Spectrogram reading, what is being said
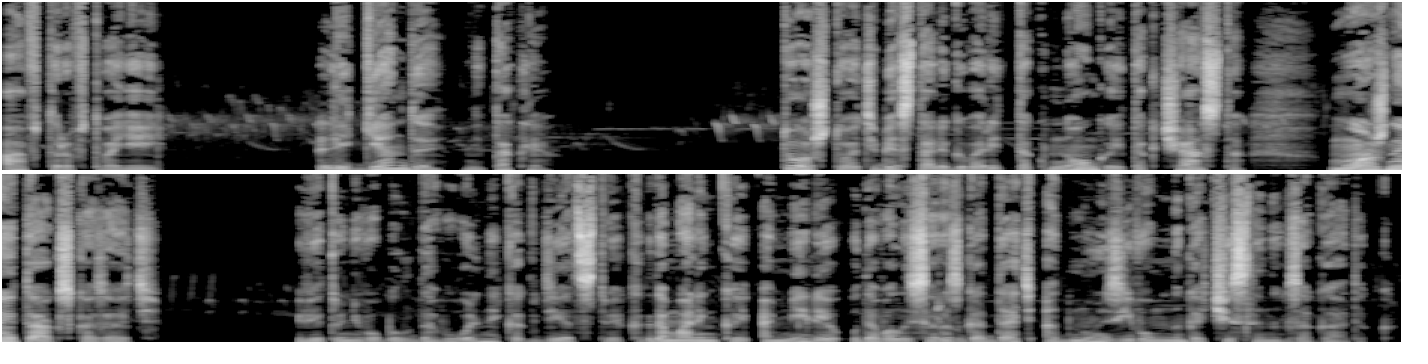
авторов твоей легенды, не так ли? То, что о тебе стали говорить так много и так часто, можно и так сказать». Вид у него был довольный, как в детстве, когда маленькой Амелии удавалось разгадать одну из его многочисленных загадок.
